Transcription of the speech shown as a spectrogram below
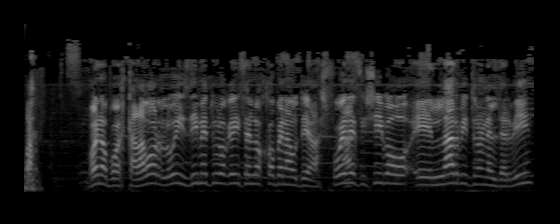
Bah. Bueno, pues Calabor, Luis, dime tú lo que dicen los copenauteas. ¿Fue Ah. decisivo el árbitro en el derby?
